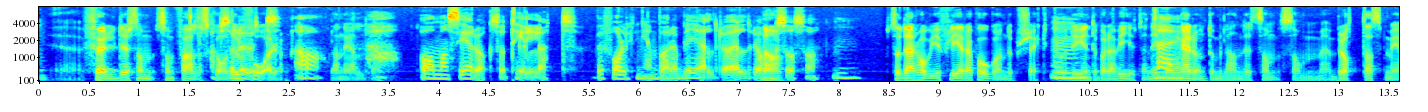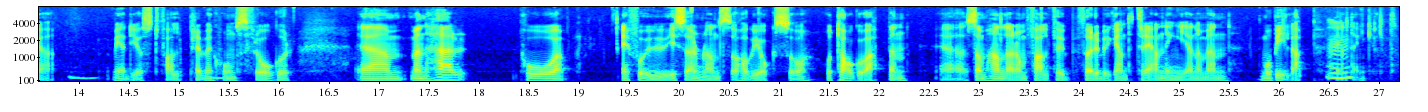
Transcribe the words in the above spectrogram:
eh, följder som, som fallskador Absolut. får ja. bland äldre. Och man ser också till att befolkningen bara blir äldre och äldre också. Ja. Så. Mm. Så där har vi ju flera pågående projekt. Mm. Och det är inte bara vi, utan det är Nej. många runt om i landet som, som brottas med, med just fallpreventionsfrågor. Um, men här på FoU i Sörmland så har vi också Otago-appen uh, som handlar om fallförebyggande träning genom en mobilapp mm. helt enkelt.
